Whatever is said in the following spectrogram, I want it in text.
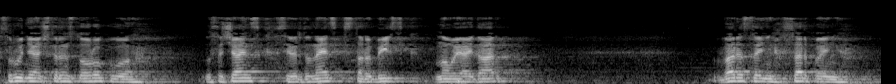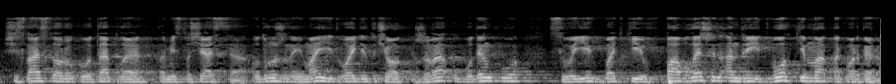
З грудня 2014 року Лисичанськ, Сєвєродонецьк, Старобільськ, Новий Айдар. Вересень, серпень 16 року тепле та місто щастя. Одружений, має двоє діточок. Живе у будинку своїх батьків. Павлишин Андрій, двохкімнатна квартира.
